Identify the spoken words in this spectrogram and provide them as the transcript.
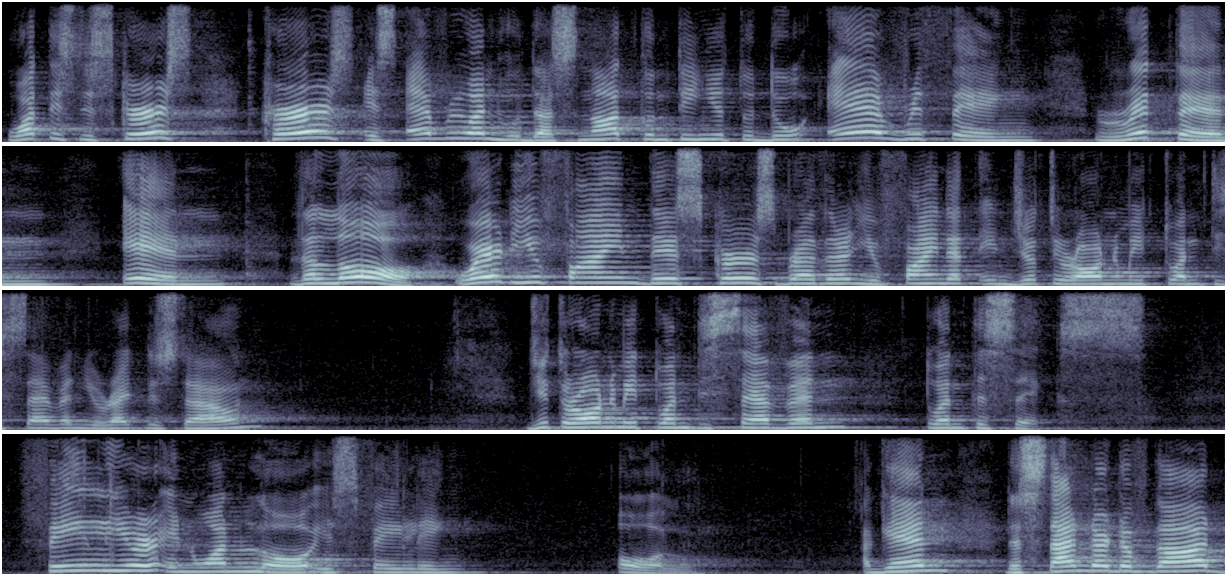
What is this curse? Curse is everyone who does not continue to do everything written in the law. Where do you find this curse, brethren? You find it in Deuteronomy 27. You write this down. Deuteronomy 27 26. Failure in one law is failing all. Again, the standard of God,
